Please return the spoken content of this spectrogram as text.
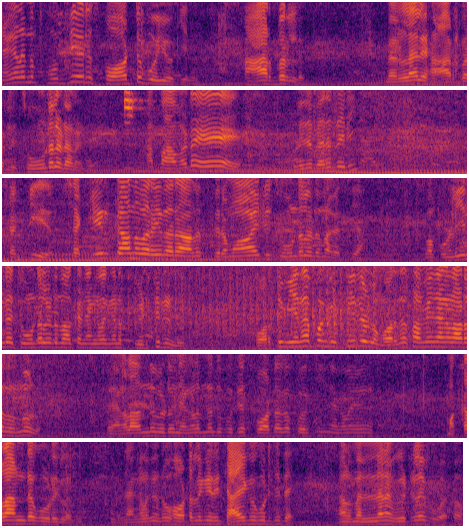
ഞങ്ങളിന്ന് പുതിയൊരു സ്പോട്ട് പോയി നോക്കിയില്ല ഹാർബറിൽ വെള്ളാൽ ഹാർബറിൽ ചൂണ്ടലിടാൻ വേണ്ടി. അപ്പം അവിടെ പേരെ തരി ഷക്കീർ. ഷക്കീർ ഖാൻ എന്ന് പറയുന്ന ഒരാൾ സ്ഥിരമായിട്ട് ചൂണ്ടലിടുന്ന കക്ഷിയാണ് അപ്പം പുള്ളീന്റെ ചൂണ്ടലിടുന്നതൊക്കെ ഞങ്ങളിങ്ങനെ പിടിച്ചിട്ടുണ്ട്. കുറച്ച് മീനപ്പം കിട്ടിയിട്ടുള്ളൂ. കുറഞ്ഞ സമയം ഞങ്ങൾ അവിടെ നിന്നുള്ളൂ. അപ്പോൾ ഞങ്ങൾ അന്ന് വിടും. ഞങ്ങൾ എന്നിട്ട് പുതിയ സ്പോട്ടൊക്കെ പോക്കി ഞങ്ങൾ മക്കളാണ് എന്റെ കൂടെ ഉള്ളത് ഞങ്ങൾ ഹോട്ടലിൽ കയറി ചായയൊക്കെ കുടിച്ചിട്ടേ ഞങ്ങൾ മെല്ലെ വീട്ടിലേക്ക് പോകാം കേട്ടോ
